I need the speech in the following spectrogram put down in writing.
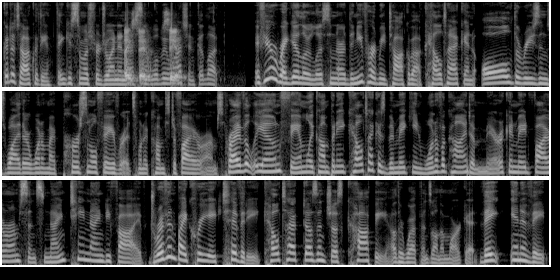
Good to talk with you. Thank you so much for joining Thanks, us. Dana. we'll be See watching. Good luck. If you're a regular listener, then you've heard me talk about KelTec and all the reasons why they're one of my personal favorites when it comes to firearms. Privately owned family company, KelTec has been making one of a kind American made firearms since 1995. Driven by creativity, KelTec doesn't just copy other weapons on the market, they innovate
